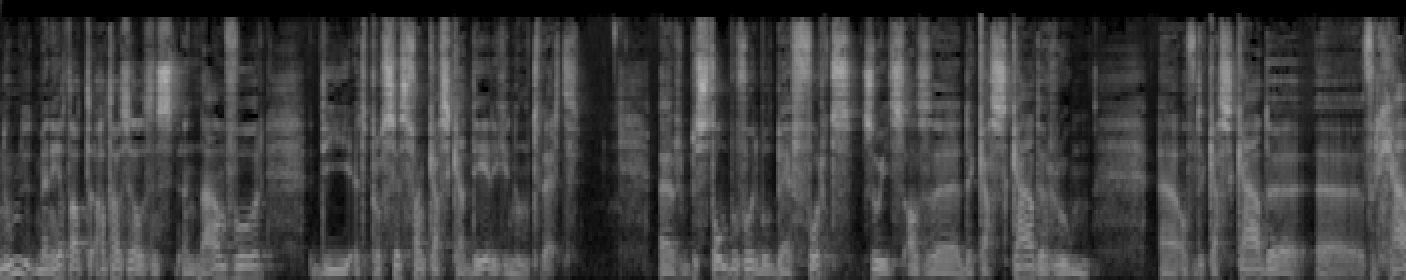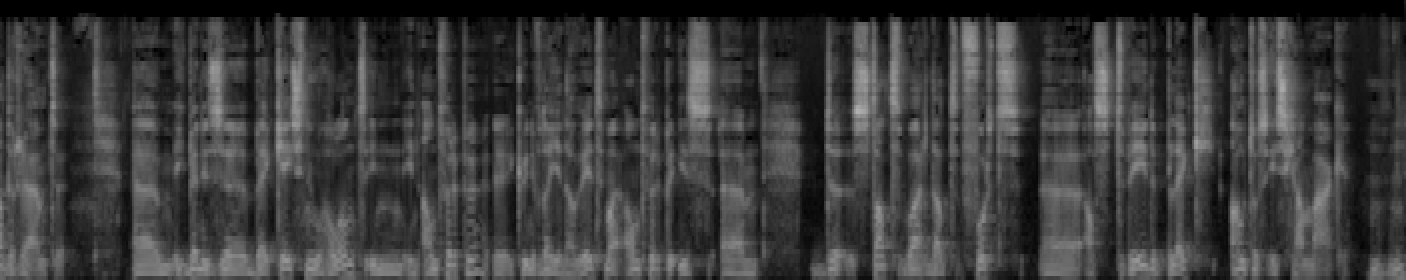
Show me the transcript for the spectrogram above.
noemde, men had, dat, had daar zelfs een, een naam voor, die het proces van cascaderen genoemd werd. Er bestond bijvoorbeeld bij Ford zoiets als uh, de cascade room uh, of de cascade uh, vergaderruimte. Um, ik ben eens uh, bij Case New Holland in, in Antwerpen. ik weet niet of dat je dat weet, maar Antwerpen is um, de stad waar dat Ford als tweede plek auto's is gaan maken. Mm -hmm.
